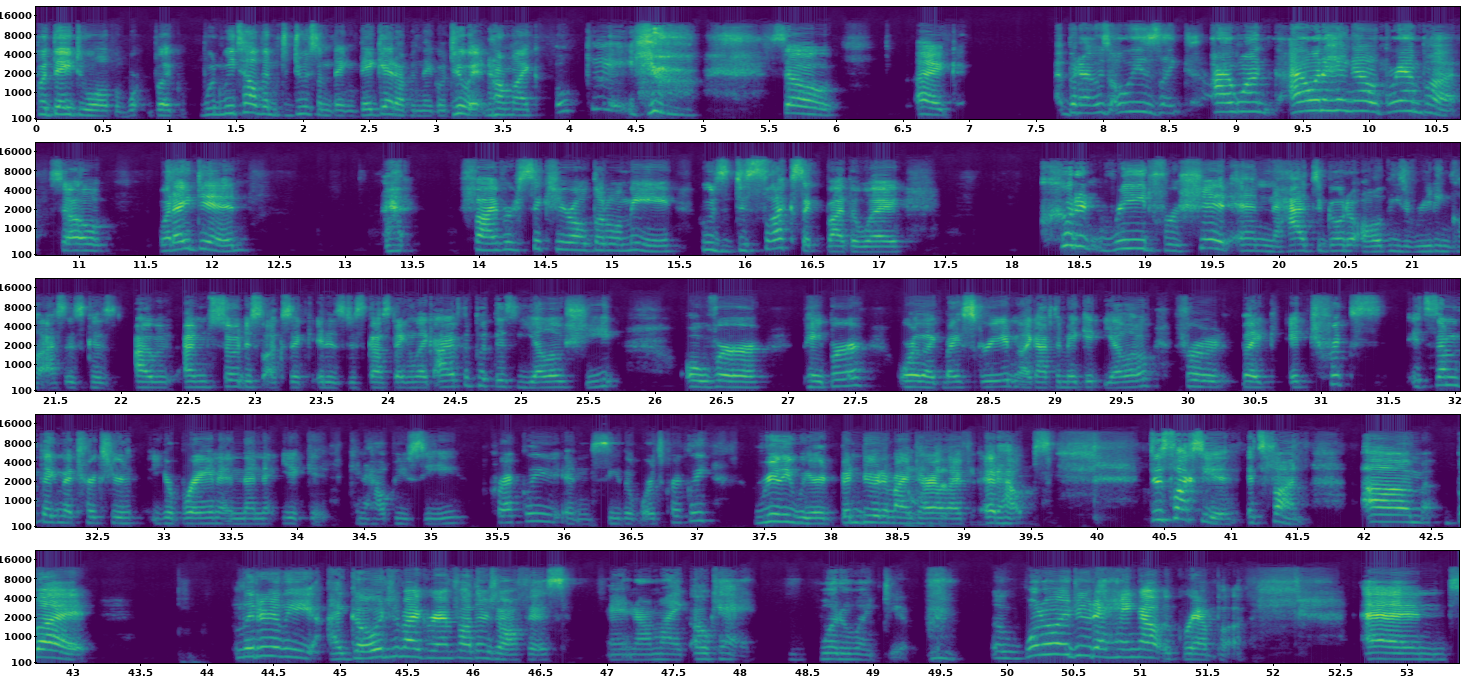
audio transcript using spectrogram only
but they do all the work. Like when we tell them to do something, they get up and they go do it. And I'm like, okay. so like but I was always like, I want I want to hang out with grandpa. So what I did, five or six year old little me, who's dyslexic by the way, couldn't read for shit and had to go to all these reading classes because I'm so dyslexic. It is disgusting. Like I have to put this yellow sheet over paper or like my screen like i have to make it yellow for like it tricks it's something that tricks your your brain and then it can help you see correctly and see the words correctly. Really weird. Been doing it my entire life. It helps. Dyslexia. It's fun. Um but literally i go into my grandfather's office and i'm like okay what do i do? What do i do to hang out with grandpa? And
